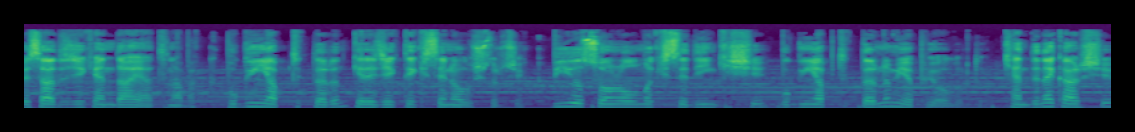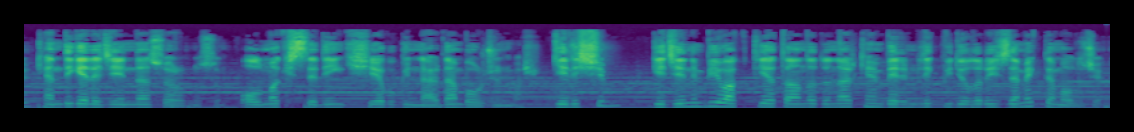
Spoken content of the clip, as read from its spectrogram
ve sadece kendi hayatına bak. Bugün yaptıkların gelecekteki seni oluşturacak. Bir yıl sonra olmak istediğin kişi bugün yaptıklarını mı yapıyor olurdu? Kendine karşı kendi geleceğinden sorumlusun. Olmak istediğin kişiye bugünlerden borcun var. Gelişim Gecenin bir vakti yatağında dönerken verimlilik videoları izlemekle mi olacak?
